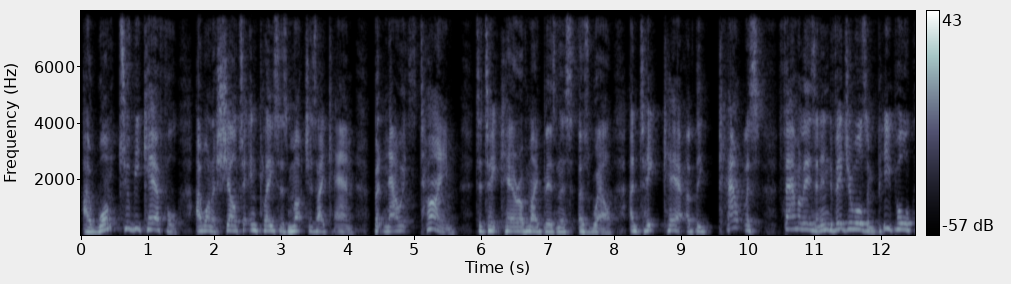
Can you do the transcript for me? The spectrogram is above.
I want to be careful. I want to shelter in place as much as I can. But now it's time to take care of my business as well and take care of the countless families and individuals and people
